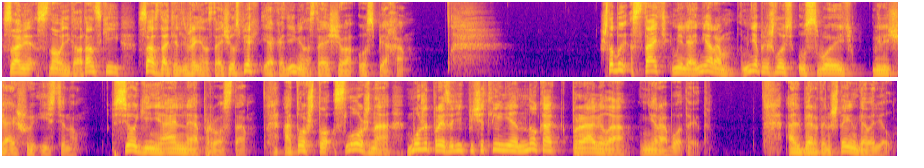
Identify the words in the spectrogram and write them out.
С вами снова Николай Танский, создатель движения «Настоящий успех» и Академии настоящего успеха. Чтобы стать миллионером, мне пришлось усвоить величайшую истину. Все гениальное просто. А то, что сложно, может производить впечатление, но, как правило, не работает. Альберт Эйнштейн говорил,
